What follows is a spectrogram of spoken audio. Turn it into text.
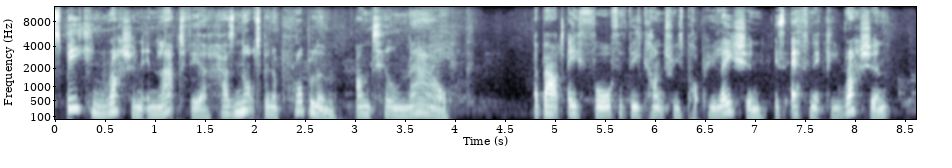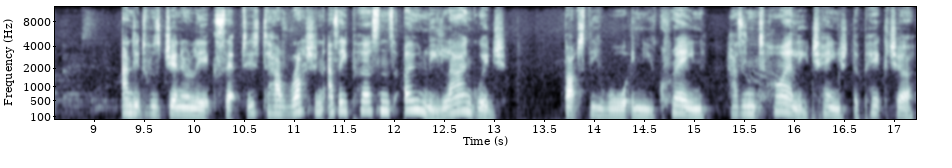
Speaking Russian in Latvia has not been a problem until now. About a fourth of the country's population is ethnically Russian, and it was generally accepted to have Russian as a person's only language. But the war in Ukraine has entirely changed the picture.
